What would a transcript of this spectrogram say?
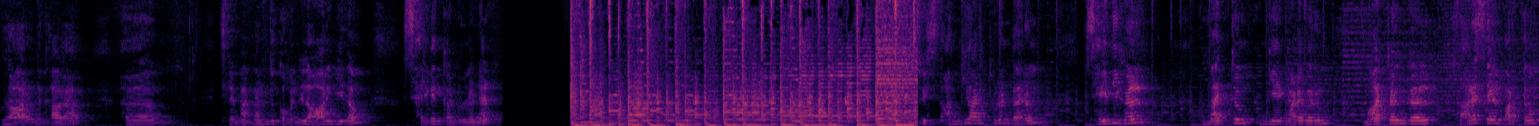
உதாரணத்துக்காக சில ம- மருந்து கொம்பன்கள் ஆறு வீதம் சரிவை கண்டுள்ளனர் சுவிஸ் அங்கீகாரத்துடன் வரும் செய்திகள் மற்றும் இங்கே நடைபெறும் மாற்றங்கள் அரசியல் வர்த்தகம்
